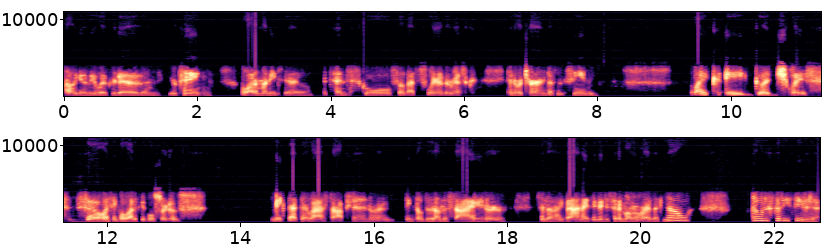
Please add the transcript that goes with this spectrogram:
probably going to be lucrative and you're paying a lot of money to attend school, so that's where the risk and return doesn't seem like a good choice. So I think a lot of people sort of make that their last option or think they'll do it on the side or something like that. And I think I just had a moment where I was like, no, I want to study theater,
